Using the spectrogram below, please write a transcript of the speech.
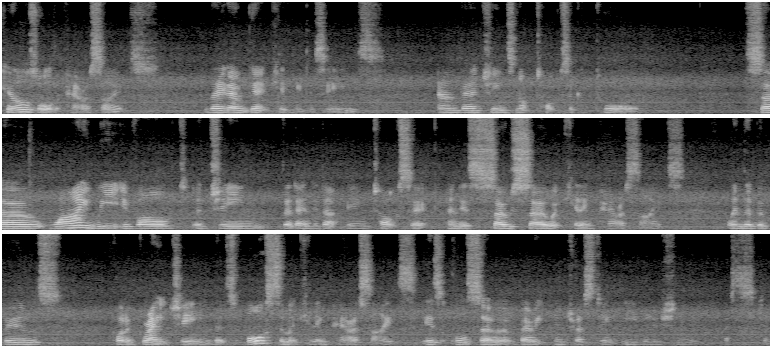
kills all the parasites. They don't get kidney disease, and their gene's not toxic at all. So, why we evolved a gene that ended up being toxic and is so so at killing parasites when the baboons got a great gene that's awesome at killing parasites is also a very interesting evolutionary question.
